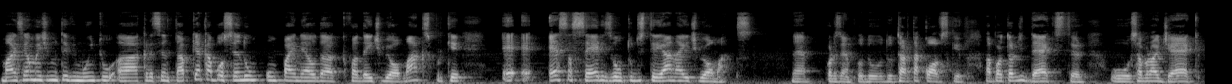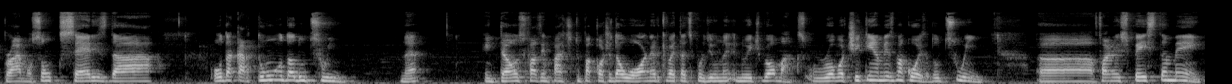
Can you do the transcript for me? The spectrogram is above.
mas realmente não teve muito a acrescentar, porque acabou sendo um, um painel da, da HBO Max, porque é, é, essas séries vão tudo estrear na HBO Max. Né? Por exemplo, do, do Tartakovsky, Laboratório de Dexter, o Samurai Jack, Primal, são séries da ou da Cartoon ou da Adult Swim, né? Então, eles fazem parte do pacote da Warner que vai estar disponível no, HBO Max. O Robot Chicken é a mesma coisa, Adult Swim. Uh, Final Space também.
